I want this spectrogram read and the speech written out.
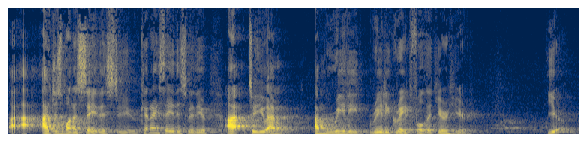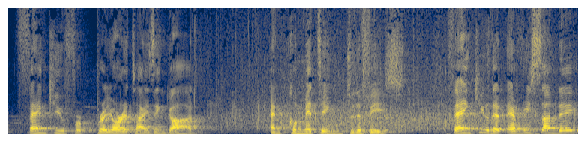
I, I just want to say this to you. Can I say this with you? Uh, to you, I'm, I'm really, really grateful that you're here. You, thank you for prioritizing God and committing to the feast. Thank you that every Sunday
